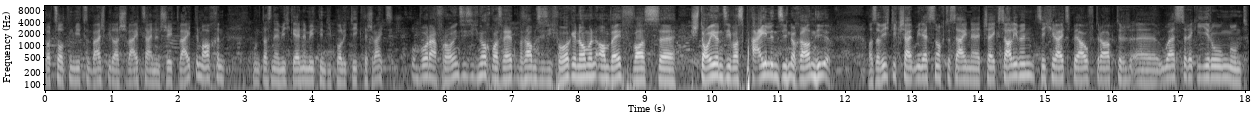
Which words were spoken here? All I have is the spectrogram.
Dort sollten wir zum Beispiel als Schweiz einen Schritt weitermachen und das nehme ich gerne mit in die Politik der Schweiz. Und worauf freuen Sie sich noch? Was, werden, was haben Sie sich vorgenommen am WEF? Was äh, steuern Sie, was peilen Sie noch an hier? Also wichtig scheint mir jetzt noch zu sein äh, Jake Sullivan, Sicherheitsbeauftragter äh, US-Regierung und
